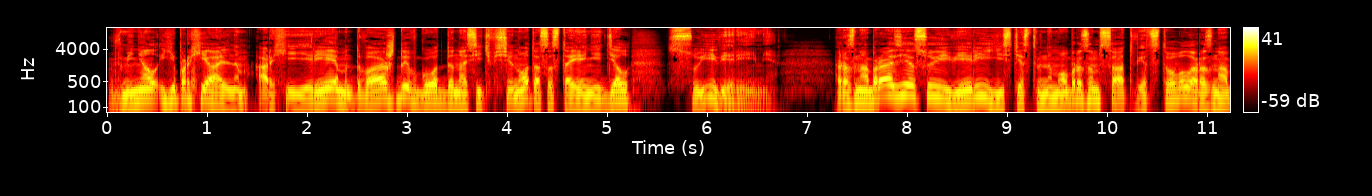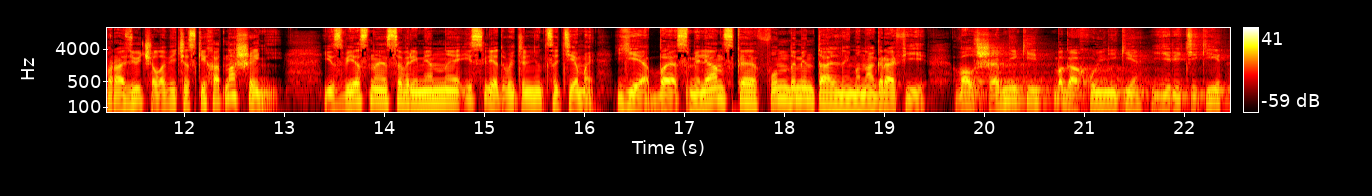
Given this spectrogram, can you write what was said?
вменял епархиальным архиереям дважды в год доносить в Синод о состоянии дел с суевериями. Разнообразие суеверий естественным образом соответствовало разнообразию человеческих отношений. Известная современная исследовательница темы Е. Б. Смелянская в фундаментальной монографии «Волшебники, богохульники, еретики.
